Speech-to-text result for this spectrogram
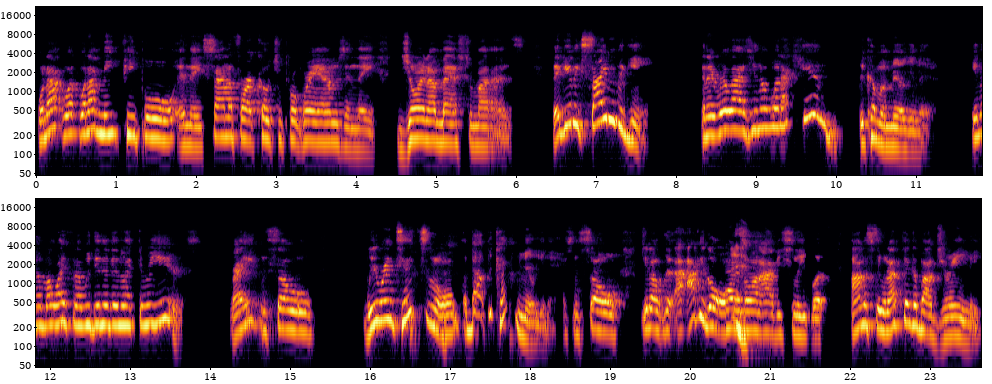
when I when I meet people and they sign up for our coaching programs and they join our masterminds, they get excited again, and they realize, you know what, I can become a millionaire. You know, my wife and I, we did it in like three years, right? And so we were intentional about becoming millionaires. And so, you know, I, I could go on and on, obviously, but honestly, when I think about dreaming,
